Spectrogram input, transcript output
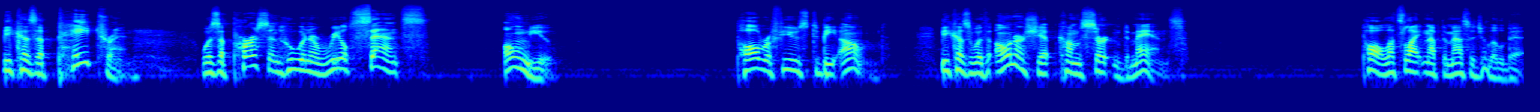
Because a patron was a person who, in a real sense, owned you. Paul refused to be owned because with ownership comes certain demands. Paul, let's lighten up the message a little bit.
